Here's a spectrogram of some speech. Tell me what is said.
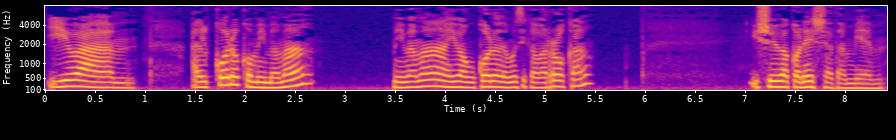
Iba mm, al coro con mi mamá. Mi mamá iba a un coro de música barroca y yo iba con ella también.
